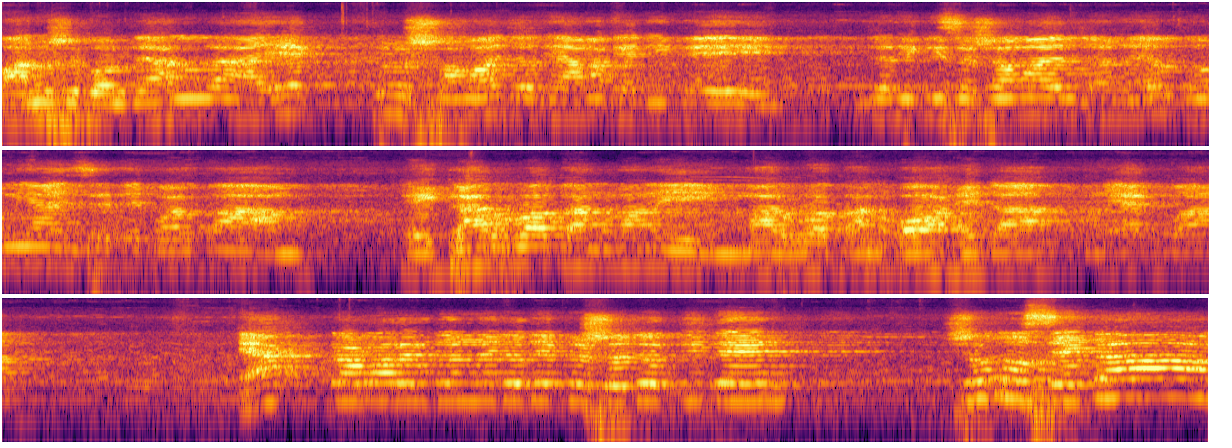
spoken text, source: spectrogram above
মানুষ বলবে, আল্লাহ, একটু সময় যদি আমাকে দিতে, যদি কিছু সময়ের জন্য দুনিয়ায় যেতে পারতাম এই কাররাতান মানে মাররাতান ওয়াহিদা মানে একবার। একটা বারের জন্য যদি একটু সুযোগ দিতেন, শুধু যেতাম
